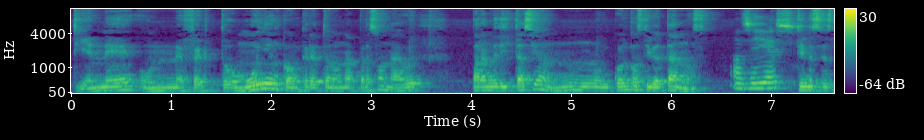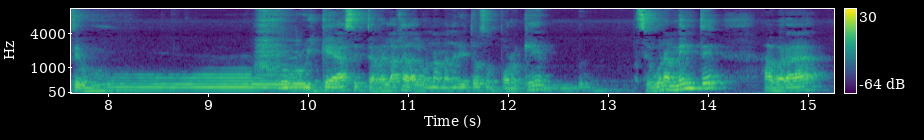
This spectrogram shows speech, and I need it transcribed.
tiene un efecto muy en concreto en una persona. Para meditación, cuencos tibetanos. Así es. Tienes este. ¿Y qué hace? ¿Te relaja de alguna manera y todo eso? ¿Por qué? seguramente habrá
